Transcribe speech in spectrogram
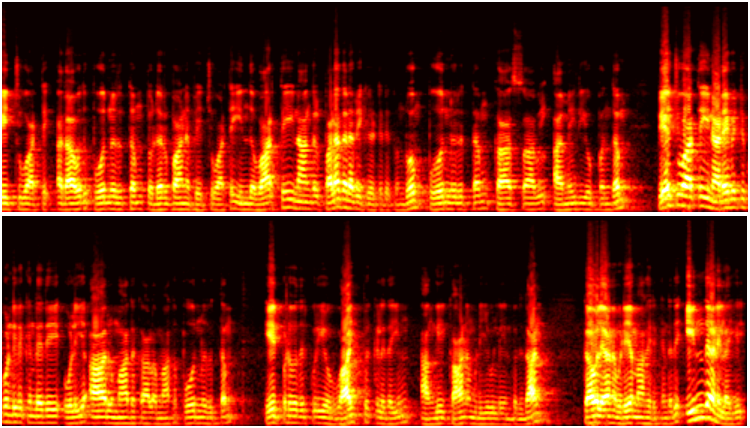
பேச்சுவார்த்தை அதாவது போர் நிறுத்தம் தொடர்பான பேச்சுவார்த்தை இந்த வார்த்தையை நாங்கள் பல தடவை கேட்டிருக்கின்றோம். போர் நிறுத்தம் காசாவில் அமைதி ஒப்பந்தம் பேச்சுவார்த்தை நடைபெற்று கொண்டிருக்கின்றதே ஒளிய ஆறு மாத காலமாக போர் நிறுத்தம் ஏற்படுவதற்குரிய வாய்ப்புகள் எதையும் அங்கே காண முடியவில்லை என்பதுதான் கவலையான விடயமாக இருக்கின்றது. இந்த நிலையில்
